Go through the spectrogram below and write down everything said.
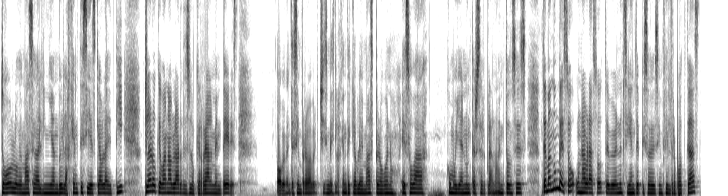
todo lo demás se va alineando y la gente si es que habla de ti, claro que van a hablar de lo que realmente eres. Obviamente siempre va a haber chismes, la gente que hable más, pero bueno, eso va como ya en un tercer plano. Entonces, te mando un beso, un abrazo, te veo en el siguiente episodio de Sin Filtro Podcast.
